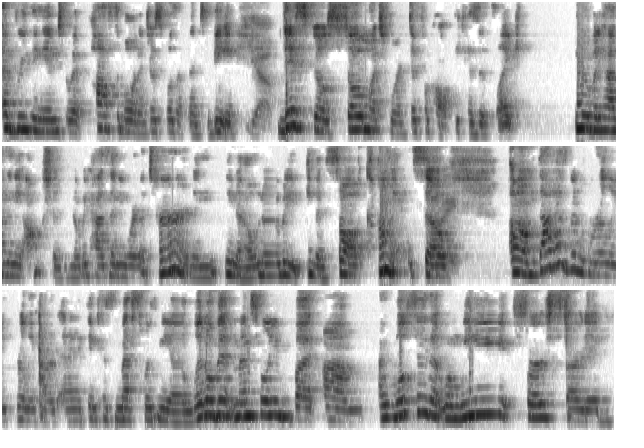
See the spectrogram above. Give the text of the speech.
everything into it possible and it just wasn't meant to be Yep. this feels so much more difficult because it's like nobody has any options nobody has anywhere to turn and you know nobody even saw it coming so Right. um, that has been really really hard and i think has messed with me a little bit mentally but um, i will say that when we first started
